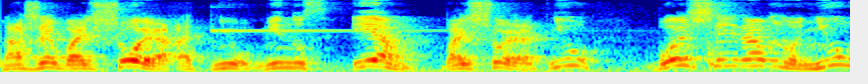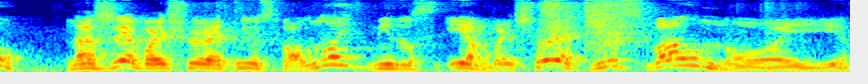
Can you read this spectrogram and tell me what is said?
на g большое от ню минус m большое от ню больше или равно ню на g большое от ню с волной минус m большое от ню с волной.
